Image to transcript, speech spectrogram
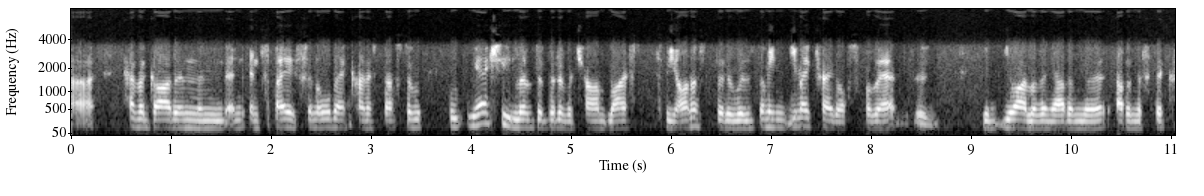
uh, have a garden and, and, and space and all that kind of stuff. So we, we actually lived a bit of a charmed life, to be honest. But it was, I mean, you make trade-offs for that. You, you are living out in the out in the sticks.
